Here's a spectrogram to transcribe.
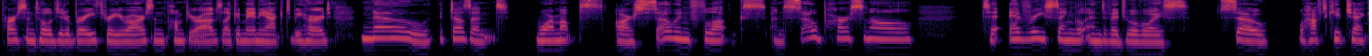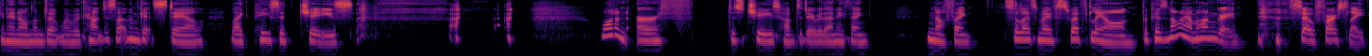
person told you to breathe through your arse and pump your abs like a maniac to be heard. No, it doesn't. Warm ups are so in flux and so personal to every single individual voice. So we'll have to keep checking in on them, don't we? We can't just let them get stale like piece of cheese. what on earth does cheese have to do with anything? Nothing. So let's move swiftly on because now I'm hungry. so, firstly,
